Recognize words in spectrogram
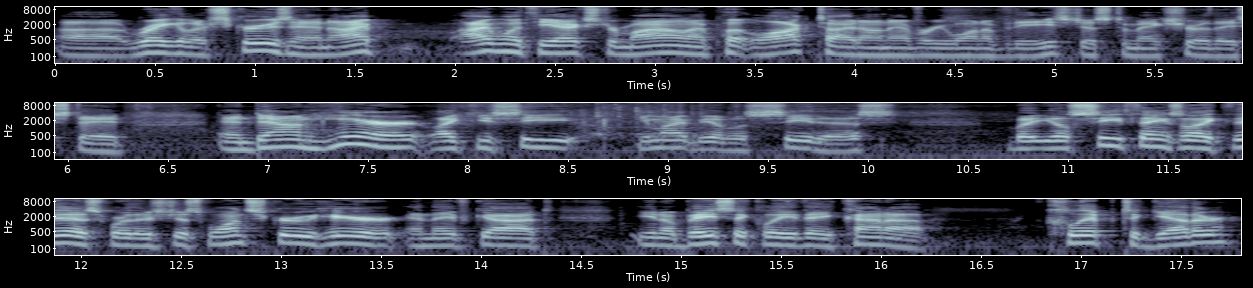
uh, regular screws in. I I went the extra mile and I put Loctite on every one of these just to make sure they stayed and down here, like you see, you might be able to see this, but you'll see things like this where there's just one screw here and they've got, you know, basically they kind of clip together.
